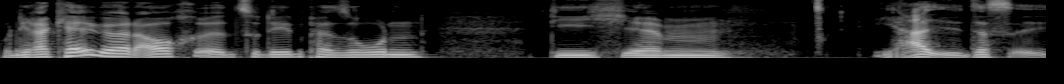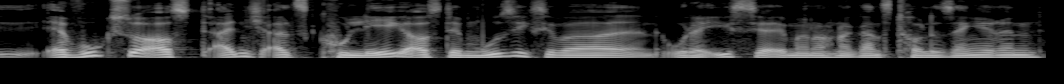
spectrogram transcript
Und die Raquel gehört auch äh, zu den Personen, die ich, ähm, ja, das, er wuchs so aus, eigentlich als Kollege aus der Musik. Sie war oder ist ja immer noch eine ganz tolle Sängerin.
